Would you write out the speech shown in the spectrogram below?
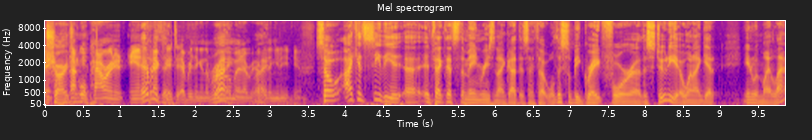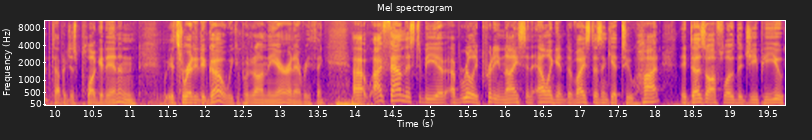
Charging well, powering it and Everything. connecting it to everything in the room Right, and every, right. everything you need. Yeah. So I could see the. Uh, in fact, that's the main reason I got this. I thought, well, this will be great for uh, the studio when I get in with my laptop. I just plug it in and it's ready to go. We can put it on the air and everything. Uh, I found this to be a, a really pretty nice and elegant device. Doesn't get too hot. It does offload the GPU,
